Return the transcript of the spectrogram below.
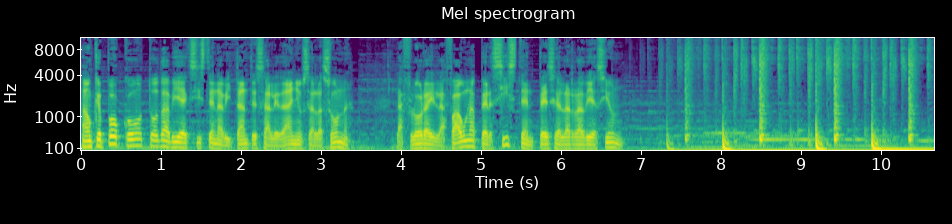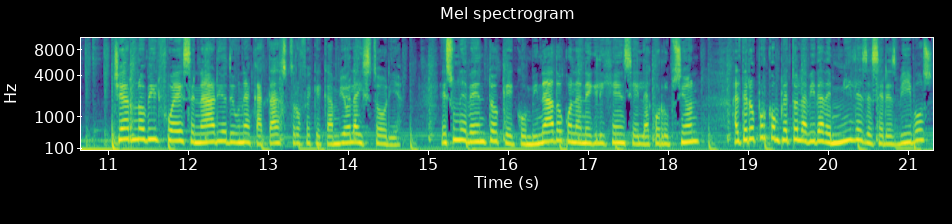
Aunque poco, todavía existen habitantes aledaños a la zona. La flora y la fauna persisten pese a la radiación. Chernobyl fue escenario de una catástrofe que cambió la historia. Es un evento que, combinado con la negligencia y la corrupción, alteró por completo la vida de miles de seres vivos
